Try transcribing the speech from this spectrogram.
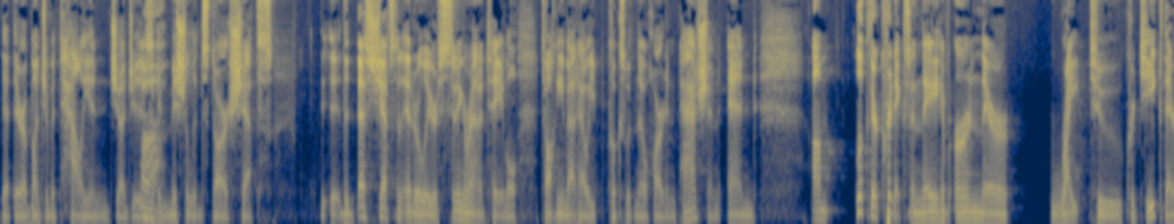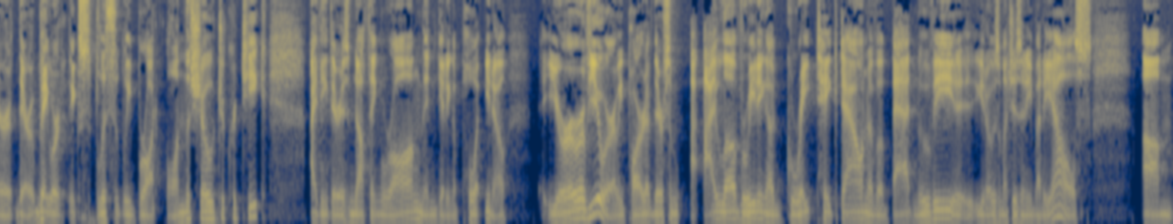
that there are a bunch of Italian judges oh. and Michelin star chefs. The best chefs in Italy are sitting around a table talking about how he cooks with no heart and passion. And um, look, they're critics and they have earned their right to critique. They're, they're, they were explicitly brought on the show to critique. I think there is nothing wrong than getting a poet, you know, you're a reviewer. I mean, part of there's some. I love reading a great takedown of a bad movie, you know, as much as anybody else. Um,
